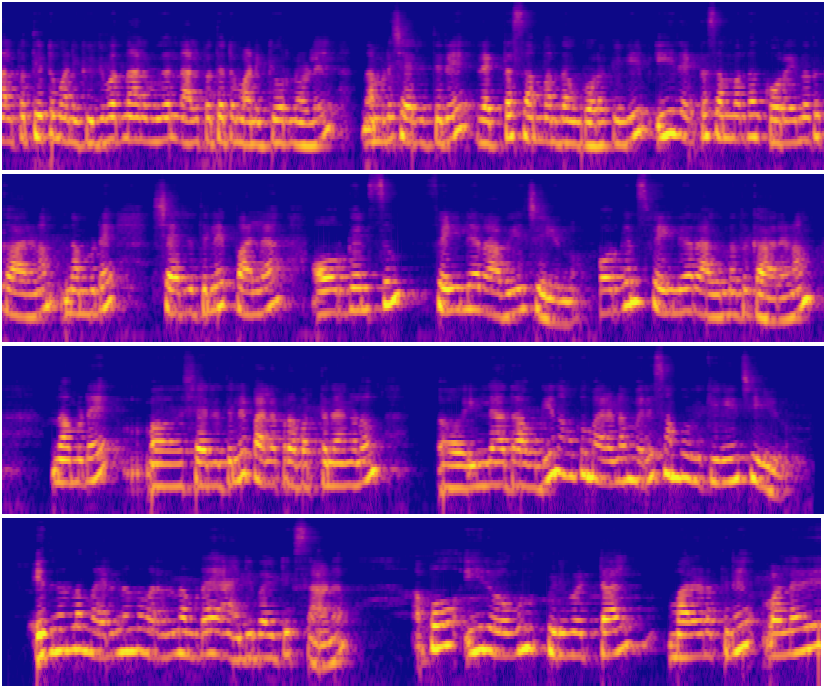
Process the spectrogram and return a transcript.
നാൽപ്പത്തിയെട്ട് മണിക്കൂർ ഇരുപത്തിനാല് മുതൽ നാൽപ്പത്തെട്ട് മണിക്കൂറിനുള്ളിൽ നമ്മുടെ ശരീരത്തിലെ രക്തസമ്മർദ്ദം കുറയ്ക്കുകയും ഈ രക്തസമ്മർദ്ദം കുറയുന്നത് കാരണം നമ്മുടെ ശരീരത്തിലെ പല ഓർഗൻസും ഫെയിലിയർ ആവുകയും ചെയ്യുന്നു. ഓർഗൻസ് ഫെയിലിയർ ആകുന്നത് കാരണം നമ്മുടെ ശരീരത്തിലെ പല പ്രവർത്തനങ്ങളും ഇല്ലാതാവുകയും നമുക്ക് മരണം വരെ സംഭവിക്കുകയും ചെയ്യുന്നു. ഇതിനുള്ള മരുന്നെന്ന് പറയുന്നത് നമ്മുടെ ആന്റിബയോട്ടിക്സ് ആണ്. അപ്പോൾ ഈ രോഗം പിടിപെട്ടാൽ മരണത്തിന് വളരെ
